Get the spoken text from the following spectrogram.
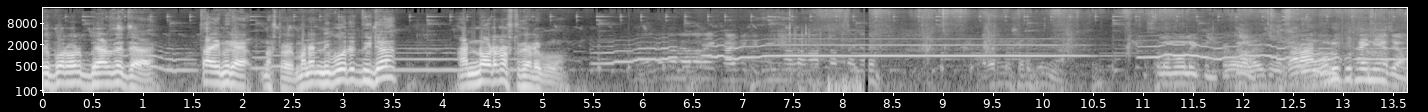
যে বড় বড় বেড় যে দেয় তাই মেরে নষ্ট করে। মানে নিব দুইটা আর নটা নষ্ট করে নেব। আসসালামু আলাইকুম কাকা। গরু কোথায় নিয়ে যান?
